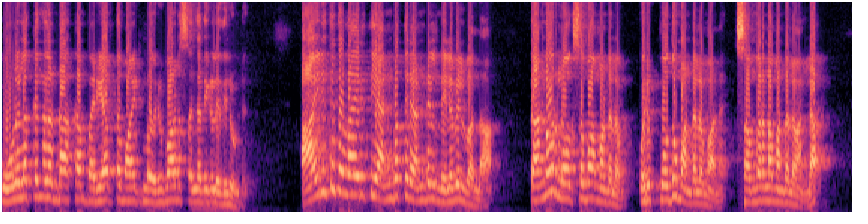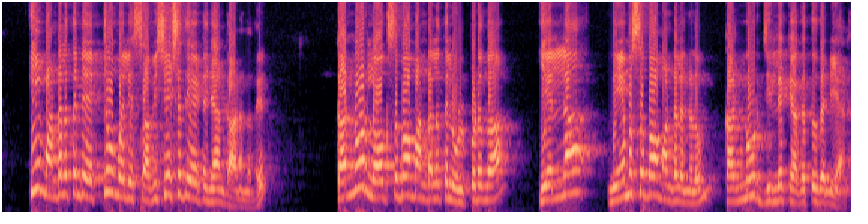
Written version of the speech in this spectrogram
കോളിളക്കങ്ങൾ ഉണ്ടാക്കാൻ പര്യാപ്തമായിട്ടുള്ള ഒരുപാട് സംഗതികൾ ഇതിലുണ്ട്. ആയിരത്തി തൊള്ളായിരത്തി അൻപത്തിരണ്ടിൽ നിലവിൽ വന്ന കണ്ണൂർ ലോക്സഭാ മണ്ഡലം ഒരു പൊതുമണ്ഡലമാണ് സംവരണ മണ്ഡലമല്ല. ഈ മണ്ഡലത്തിന്റെ ഏറ്റവും വലിയ സവിശേഷതയായിട്ട് ഞാൻ കാണുന്നത് കണ്ണൂർ ലോക്സഭാ മണ്ഡലത്തിൽ ഉൾപ്പെടുന്ന എല്ലാ നിയമസഭാ മണ്ഡലങ്ങളും കണ്ണൂർ ജില്ലയ്ക്കകത്ത് തന്നെയാണ്.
